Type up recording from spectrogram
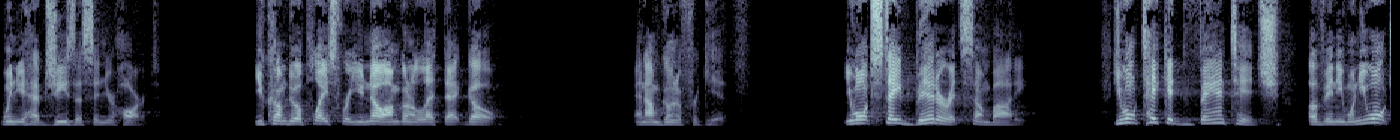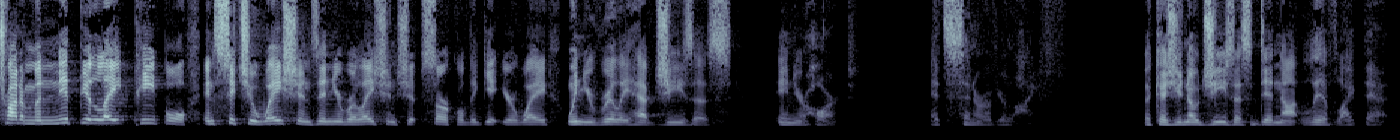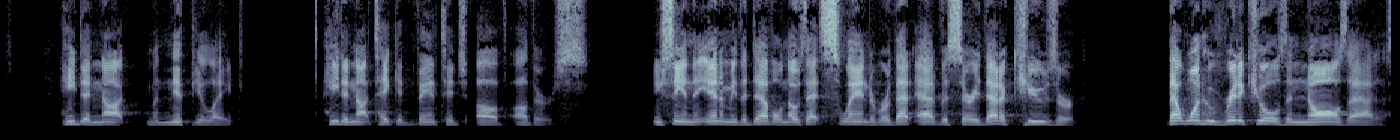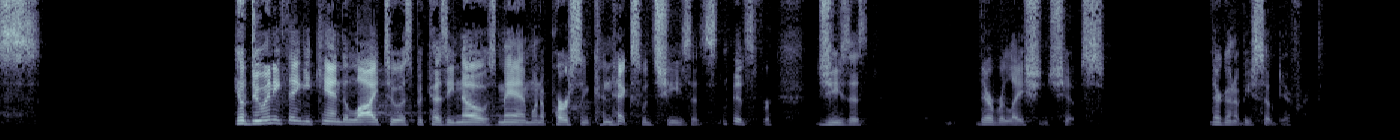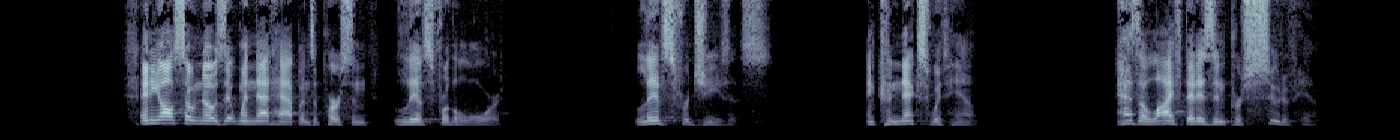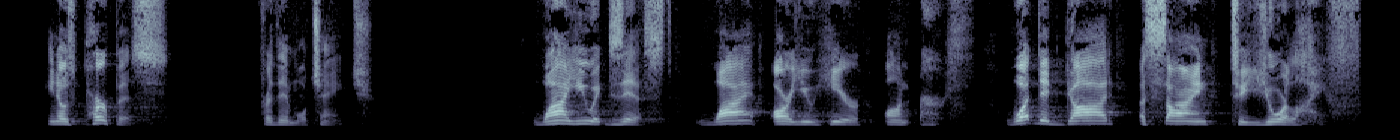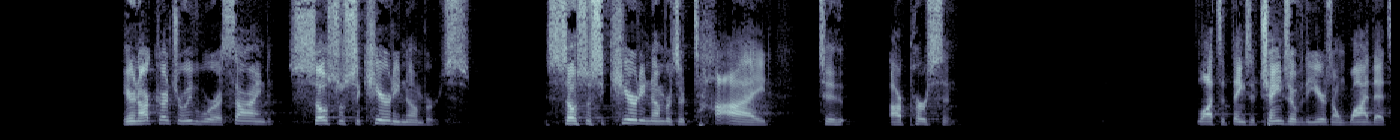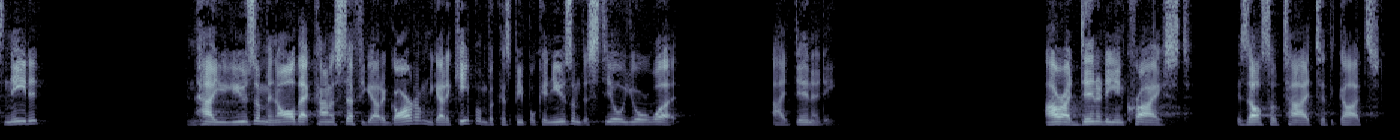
when you have Jesus in your heart. You come to a place where you know, I'm going to let that go and I'm going to forgive. You won't stay bitter at somebody. You won't take advantage of anyone. You won't try to manipulate people and situations in your relationship circle to get your way when you really have Jesus in your heart at center of your life. Because you know Jesus did not live like that. He did not manipulate. He did not take advantage of others. You see, in the enemy, the devil knows that slanderer, that adversary, that accuser, that one who ridicules and gnaws at us. He'll do anything he can to lie to us because he knows, man, when a person connects with Jesus, lives for Jesus, their relationships, they're going to be so different. And he also knows that when that happens, a person lives for the Lord, lives for Jesus, and connects with him, has a life that is in pursuit of him. He knows purpose for them will change. Why you exist. Why are you here on earth? What did God assign to your life? Here in our country, we were assigned social security numbers. Social security numbers are tied to our person. Lots of things have changed over the years on why that's needed and how you use them and all that kind of stuff. You got to guard them, you got to keep them because people can use them to steal your what? Identity. Our identity in Christ is also tied to God's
